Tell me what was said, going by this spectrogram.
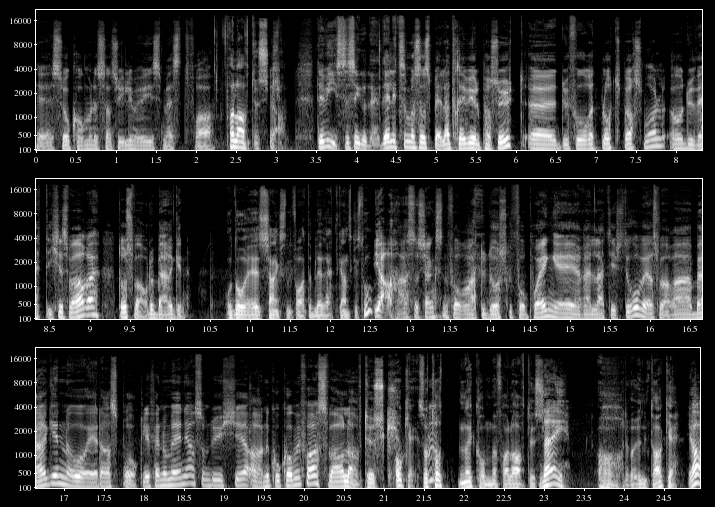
eh, så kommer det sannsynligvis mest fra Fra lavtysk. Ja, det viser seg jo det. Det er litt som å spille Trivial Pursuit. Du får et blått spørsmål, og du vet ikke svaret. Da svarer du Bergen. Og da er sjansen for at det blir rett ganske stor? Ja, altså sjansen for at du da skal få poeng er relativt stor ved å svare Bergen, og er det språklige fenomener som du ikke aner hvor kommer fra, svar lavtysk. Ok, Så tottene kommer fra lavtysk? Nei. Åh, det var unntaket. Ja,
